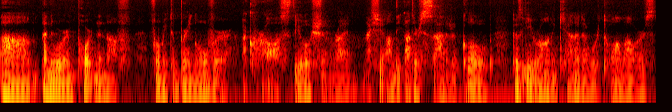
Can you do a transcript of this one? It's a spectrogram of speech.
Um, and they were important enough for me to bring over across the ocean, right? Actually, on the other side of the globe, because Iran and Canada were 12 hours,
